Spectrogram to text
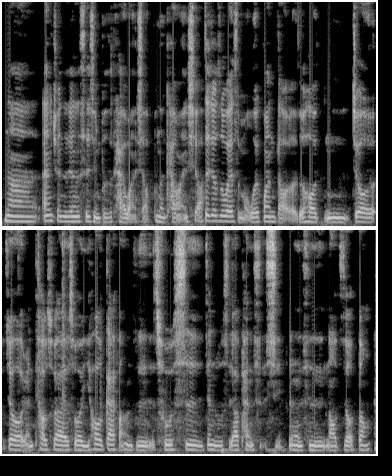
那安全这件事情不是开玩笑，不能开玩笑。这就是为什么微观倒了之后，嗯，就就有人跳出来说，以后盖房子出事，建筑师要判死刑，真的是脑子有洞。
